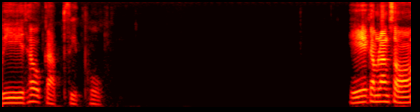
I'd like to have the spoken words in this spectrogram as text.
b เท่ากับ 16 a กำลังสอง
